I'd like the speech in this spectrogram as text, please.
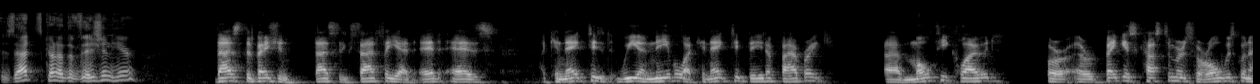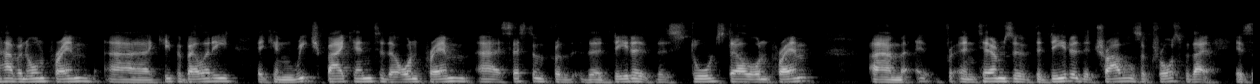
Is that kind of the vision here? That's the vision. That's exactly it. It is a connected, we enable a connected data fabric, multi-cloud for our biggest customers who are always going to have an on-prem uh, capability. It can reach back into the on-prem uh, system for the data that's stored still on-prem. Um, in terms of the data that travels across with that, it's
